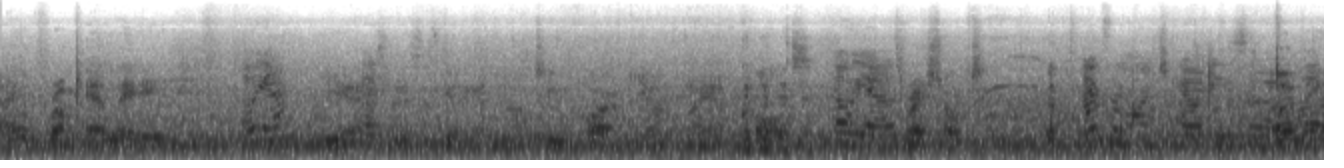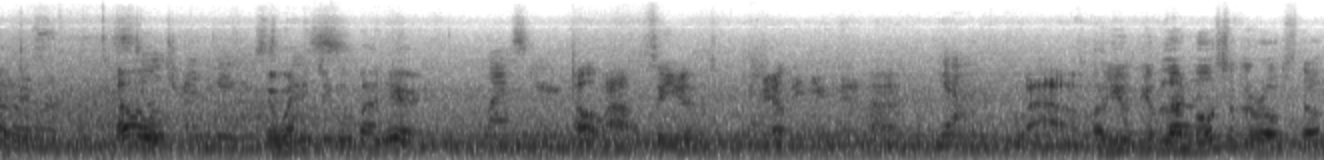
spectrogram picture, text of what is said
I am from LA. Oh yeah. Yeah, Okay. so this is getting a little too far beyond my uh, cold Oh yeah. threshold. I'm from Orange County, so I'm Oh, like nice. still Oh. trying to get used So to when did you move out here? Last year. Oh wow, so you're Yeah. really new then, huh? Yeah. Wow. Well, you, you've learned most of the ropes, though.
